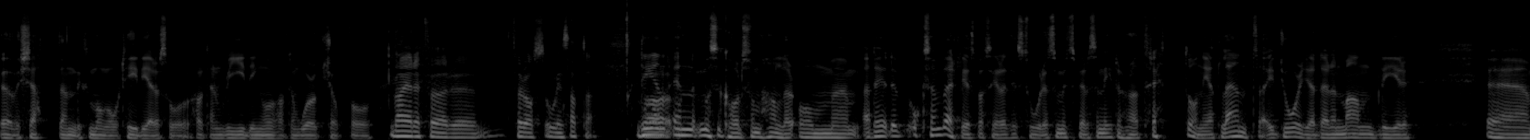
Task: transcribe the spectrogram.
översatt den liksom många år tidigare, så haft en reading och haft en workshop. Och... Vad är det för, för oss oinsatta? Det är en, en musikal som handlar om, ja, det är det är också en verklighetsbaserad historia som utspelar sig 1913 i Atlanta i Georgia där en man blir eh,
